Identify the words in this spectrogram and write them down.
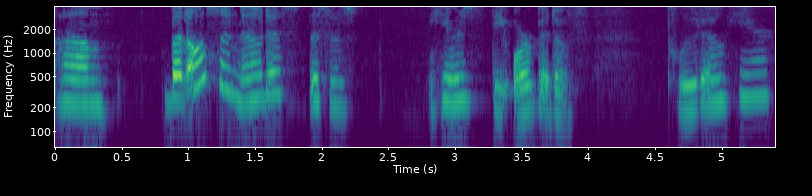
Um, but also notice this is, here's the orbit of Pluto here.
